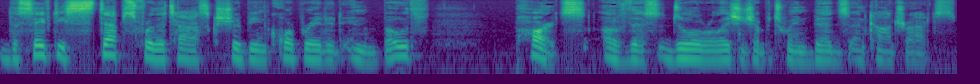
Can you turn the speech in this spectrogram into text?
the safety steps for the task should be incorporated in both parts of this dual relationship between bids and contracts.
